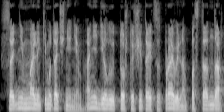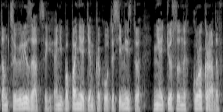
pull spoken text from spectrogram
«С одним маленьким уточнением. Они делают то, что считается правильным по стандартам цивилизации, а не по понятиям какого-то семейства неотесанных курокрадов,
